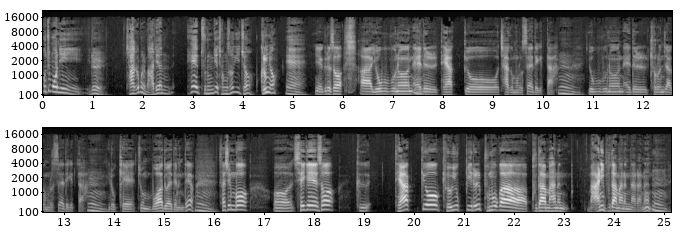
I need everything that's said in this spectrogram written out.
호주머니를 자금을 마련해 두는 게 정석이죠. 그럼요. 예. 예, 그래서 아, 요 부분은 음. 애들 음. 대학교 자금으로 써야 되겠다. 음. 요 부분은 애들 결혼 자금으로 써야 되겠다. 음. 이렇게 좀 모아둬야 되는데요. 음. 사실 뭐 어, 세계에서 그 대학 교 교육비를 부모가 부담하는 많이 부담하는 나라는 음.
